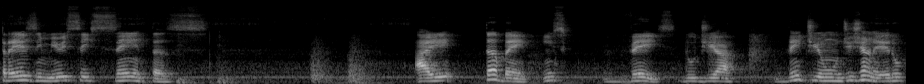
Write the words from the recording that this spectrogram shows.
13.600. Aí também vez do dia 21 de janeiro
